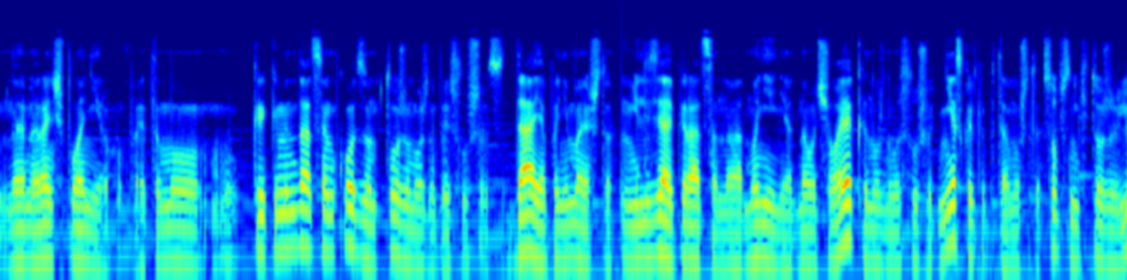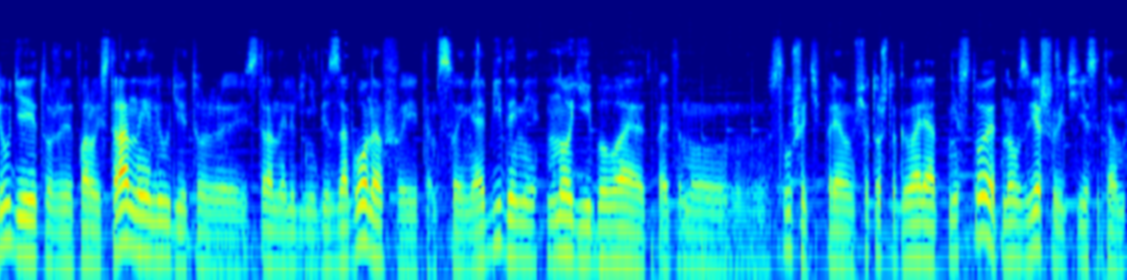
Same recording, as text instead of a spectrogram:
наверное, раньше планировал. Поэтому к рекомендациям, к тоже можно прислушиваться. Да, я понимаю, что нельзя опираться на мнение одного человека, нужно выслушивать несколько, потому что собственники тоже люди, тоже порой странные люди, тоже странные люди не без загонов и там своими обидами. Многие бывают, поэтому слушать прям все то, что говорят, не стоит, но взвешивайте, если там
